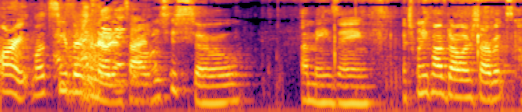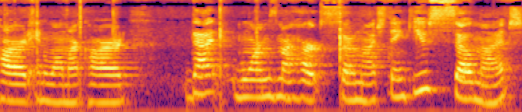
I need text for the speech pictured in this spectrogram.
All right, let's see if there's a note inside. This is so amazing. A $25 Starbucks card and Walmart card. That warms my heart so much. Thank you so much.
